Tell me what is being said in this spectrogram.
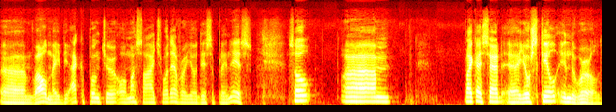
um, well, maybe acupuncture or massage, whatever your discipline is. So, um, like I said, uh, your skill in the world.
